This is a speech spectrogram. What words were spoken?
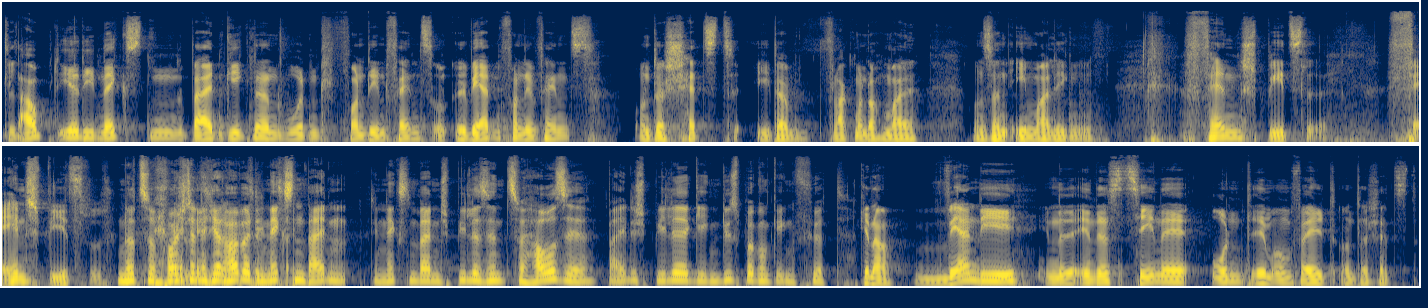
glaubt ihr, die nächsten beiden Gegnern wurden von den Fans und äh, werden von den Fans unterschätzt? Da fragt man doch mal unseren ehemaligen Fanspätzl. Fanspiel. Nur zur Vollständigkeit halber, die nächsten beiden, die nächsten beiden Spiele sind zu Hause. Beide Spiele gegen Duisburg und gegen Fürth. Genau. Werden die in, in der Szene und im Umfeld unterschätzt?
